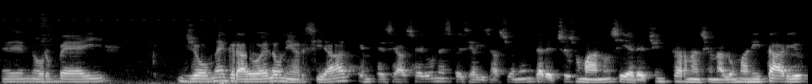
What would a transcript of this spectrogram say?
en Norbey, yo me gradué de la universidad, empecé a hacer una especialización en Derechos Humanos y Derecho Internacional Humanitario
